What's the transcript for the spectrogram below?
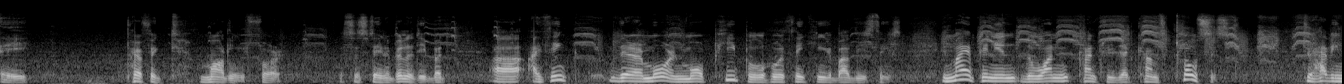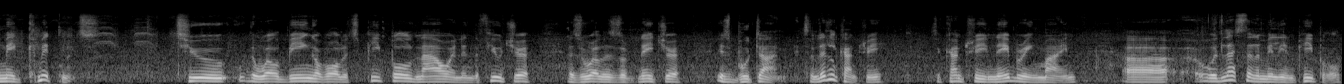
a perfect model for sustainability. But uh, I think there are more and more people who are thinking about these things. In my opinion, the one country that comes closest to having made commitments to the well-being of all its people now and in the future as well as of nature, is Bhutan. It's a little country, it's a country neighboring mine, uh, with less than a million people,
